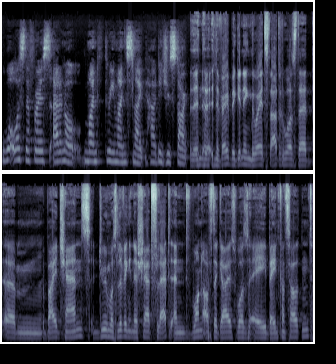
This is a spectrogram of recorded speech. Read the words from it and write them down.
What was the first, I don't know, month, three months like? How did you start? In the, in the very beginning, the way it started was that um, by chance, Julian was living in a shared flat, and one of the guys was a Bain consultant.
